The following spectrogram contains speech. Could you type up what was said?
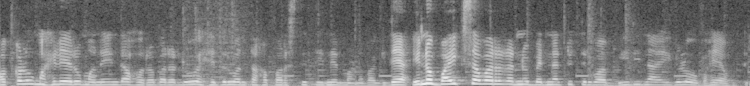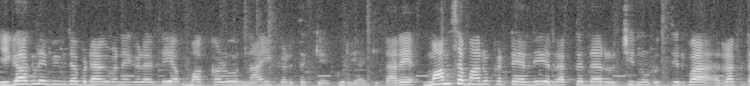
ಮಕ್ಕಳು, ಮಹಿಳೆಯರು ಮನೆಯಿಂದ ಹೊರಬರಲು ಹೆದರುವಂತಹ ಪರಿಸ್ಥಿತಿ ನಿರ್ಮಾಣವಾಗಿದೆ. ಇನ್ನು ಬೈಕ್ ಸವಾರರನ್ನು ಬೆನ್ನಟ್ಟುತ್ತಿರುವ ಬೀದಿ ನಾಯಿಗಳು ಭಯ ಈಗಾಗಲೇ ವಿವಿಧ ಬಡಾವಣೆಗಳಲ್ಲಿ ಮಕ್ಕಳು ನಾಯಿ ಕಡಿತಕ್ಕೆ ಗುರಿಯಾಗಿದ್ದಾರೆ. ಮಾಂಸ ಮಾರುಕಟ್ಟೆಯಲ್ಲಿ ರಕ್ತದ ರುಚಿ ನೋಡುತ್ತಿರುವ ರಕ್ತ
